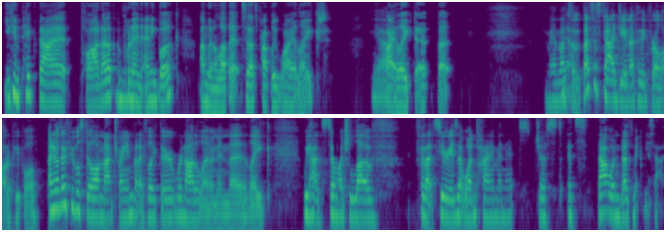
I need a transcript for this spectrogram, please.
you can pick that plot up and put it mm-hmm. in any book. I'm gonna love it. So that's probably why I liked. Yeah, I liked it. But man, that's yeah. a that's a sad DNF. I think for a lot of people. I know there's people still on that train, but I feel like they're we're not alone in the like we had so much love for that series at one time, and it's just it's that one does make me sad.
